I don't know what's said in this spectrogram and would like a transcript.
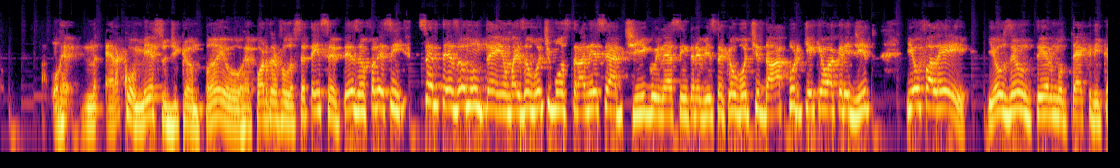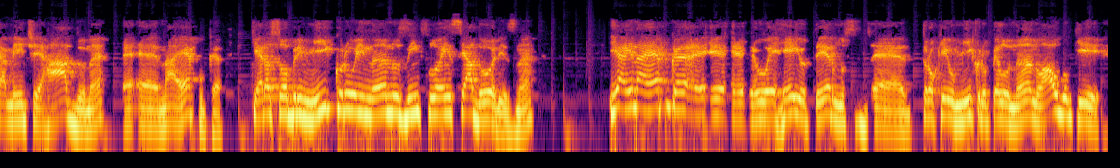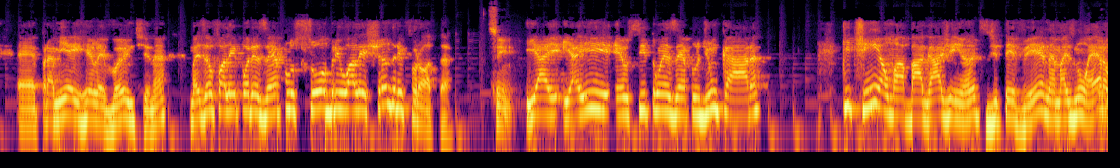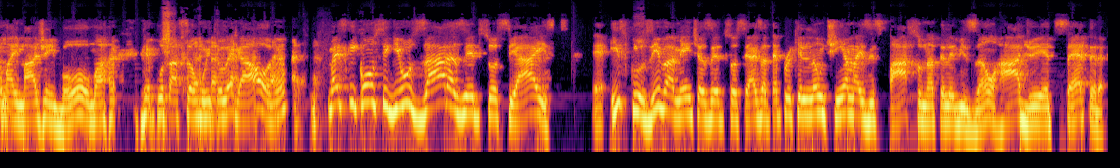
era começo de campanha, o repórter falou: Você tem certeza? Eu falei assim: certeza eu não tenho, mas eu vou te mostrar nesse artigo e nessa entrevista que eu vou te dar por que eu acredito. E eu falei, e eu usei um termo tecnicamente errado, né? É, é, na época, que era sobre micro e nanos influenciadores, né? E aí, na época, é, é, é eu errei o termo, é, troquei o micro pelo nano, algo que é, para mim é irrelevante, né? Mas eu falei, por exemplo, sobre o Alexandre Frota. Sim. E aí, e aí eu cito um exemplo de um cara que tinha uma bagagem antes de TV, né? Mas não era uma imagem boa, uma reputação muito legal, né? Mas que conseguiu usar as redes sociais, é, exclusivamente as redes sociais, até porque ele não tinha mais espaço na televisão, rádio e etc.,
